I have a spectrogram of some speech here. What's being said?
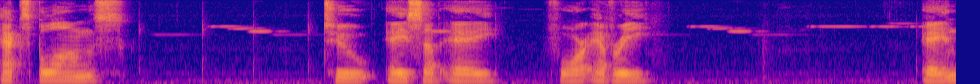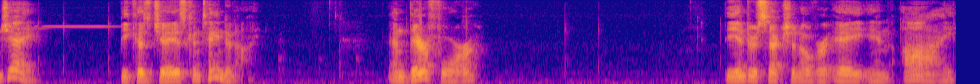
X belongs to A sub A for every A in J because J is contained in I. And therefore, the intersection over A in I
